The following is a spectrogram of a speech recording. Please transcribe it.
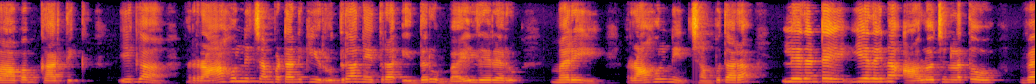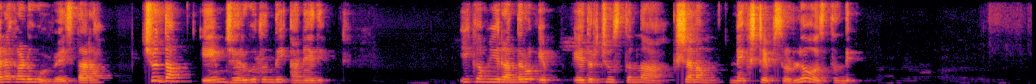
పాపం కార్తిక్. ఇక రాహుల్ని చంపటానికి రుద్ర నేత్ర ఇద్దరు బయలుదేరారు. మరి రాహుల్ని చంపుతారా? లేదంటే ఏదైనా ఆలోచనలతో వెనకడుగు వేస్తారా? చూద్దాం ఏం జరుగుతుంది అనేది. ఇక మీరందరూ ఎప్- ఎదురు చూస్తున్న క్షణం నెక్స్ట్ ఎపిసోడ్లో వస్తుంది.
